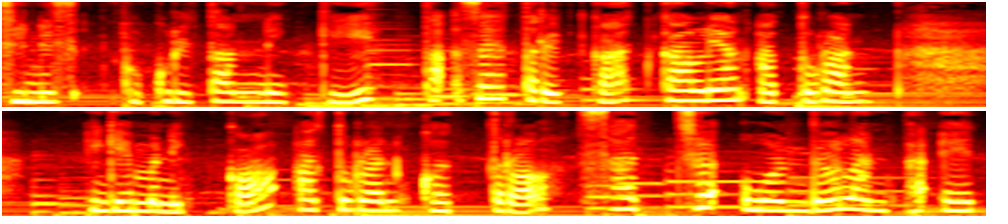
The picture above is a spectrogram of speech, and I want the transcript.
Jenis keguritan niki tak saya terikat kalian aturan inggih menika aturan gotro saja wondo lan bait.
